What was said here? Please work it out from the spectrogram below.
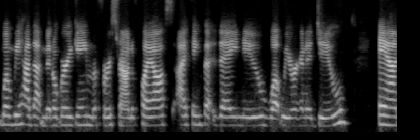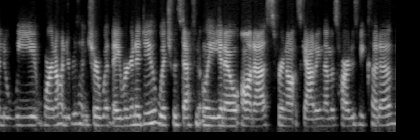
when we had that Middlebury game, the first round of playoffs, I think that they knew what we were gonna do and we weren't 100% sure what they were going to do which was definitely you know on us for not scouting them as hard as we could have.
